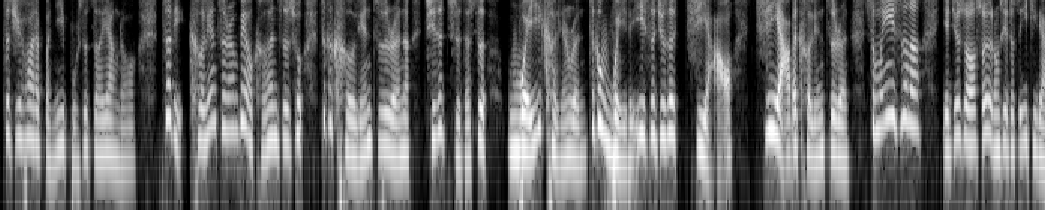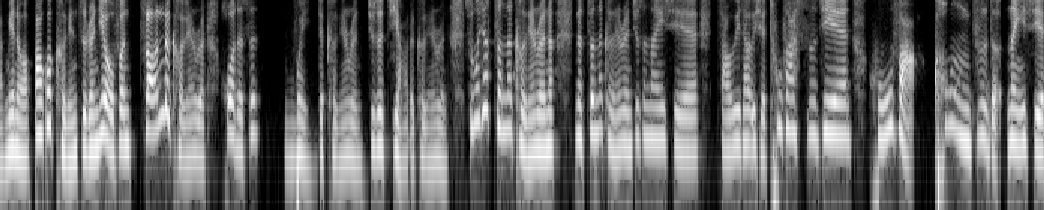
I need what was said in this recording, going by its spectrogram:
这句话的本意不是这样的哦。这里可怜之人必有可恨之处，这个可怜之人呢，其实指的是伪可怜人。这个伪的意思就是假，假的可怜之人，什么意思呢？也就是说，所有东西都是一体两面的哦。包括可怜之人，也有分真的可怜人，或者是伪的可怜人，就是假的可怜人。什么叫真的可怜人呢？那真的可怜人就是那一些遭遇到一些突发事件无法控制的那一些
